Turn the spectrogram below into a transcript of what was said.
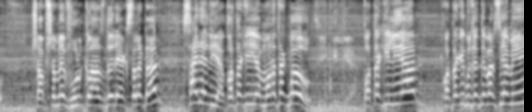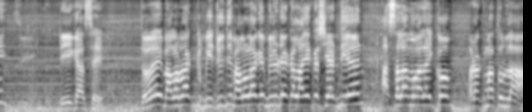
সবসময় ফুল ক্লাস ধরে অ্যাক্সেলেটার সাইডে দিয়া। কথা কি মনে থাকব? কথা ক্লিয়ার কথা কি বুঝাতে পারছি আমি? ঠিক আছে। তো এই ভালো রাখ যদি ভালো লাগে ভিডিও একটা লাইক একটা শেয়ার দিয়েন। আসসালামু আলাইকুম, রহমতুল্লাহ।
